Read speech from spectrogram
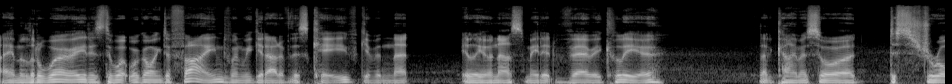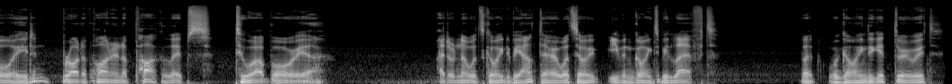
I am a little worried as to what we're going to find when we get out of this cave, given that Ilionas made it very clear that Chimasaura destroyed and brought upon an apocalypse to Arborea. I don't know what's going to be out there, what's even going to be left. But we're going to get through it,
